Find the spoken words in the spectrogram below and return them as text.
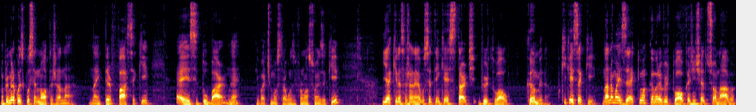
a primeira coisa que você nota já na, na interface aqui é esse toolbar, né? Que vai te mostrar algumas informações aqui. E aqui nessa janela você tem que é Start Virtual Câmera. O que, que é isso aqui? Nada mais é que uma câmera virtual que a gente adicionava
